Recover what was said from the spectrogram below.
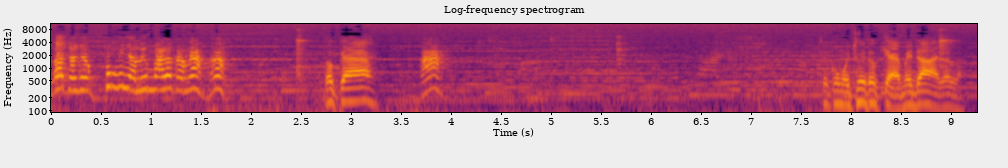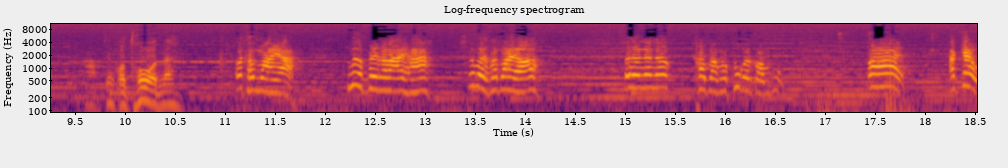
แล้วจะจะพรุ่งนี้อย่าลืมมาแล้วกันนะฮะเท่าแก ฮะฉันคงมาช่วยเท่าแกไม่ได้แล้วล่ะ ฉันขอโทษนะก็ทำไมอะเรื่องเป็นอะไรฮะเรื่องไม่สบายเหรอเร็วเร็วเร็วเข้ามามาพูดกันก่อนพูด ไปอาแก้ว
